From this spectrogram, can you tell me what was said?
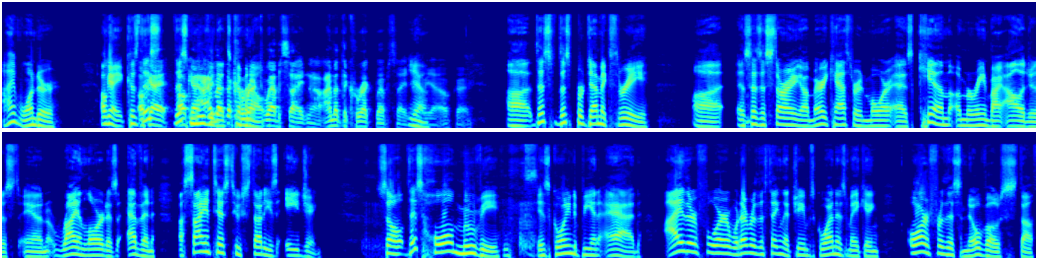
I wonder. Okay, because this okay, this okay. movie I'm at that's the coming correct out, website now. I'm at the correct website now. Yeah. Yeah. Okay. uh, this this Birdemic three, uh, it says it's starring uh, Mary Catherine Moore as Kim, a marine biologist, and Ryan Lord as Evan, a scientist who studies aging. So this whole movie is going to be an ad either for whatever the thing that James Nguyen is making or for this Novos stuff.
